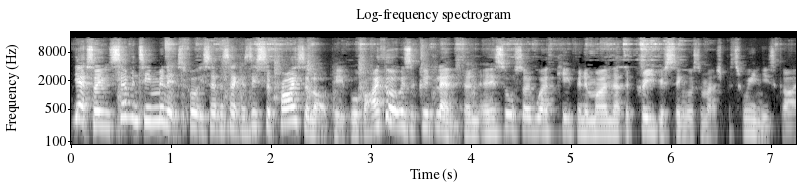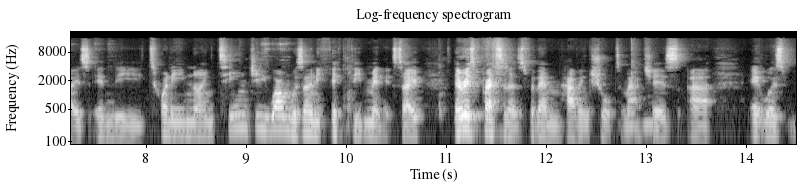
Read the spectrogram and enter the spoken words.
yeah, so 17 minutes, 47 seconds. This surprised a lot of people, but I thought it was a good length. And, and it's also worth keeping in mind that the previous singles match between these guys in the 2019 G1 was only 15 minutes. So there is precedence for them having shorter matches. Uh, it was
